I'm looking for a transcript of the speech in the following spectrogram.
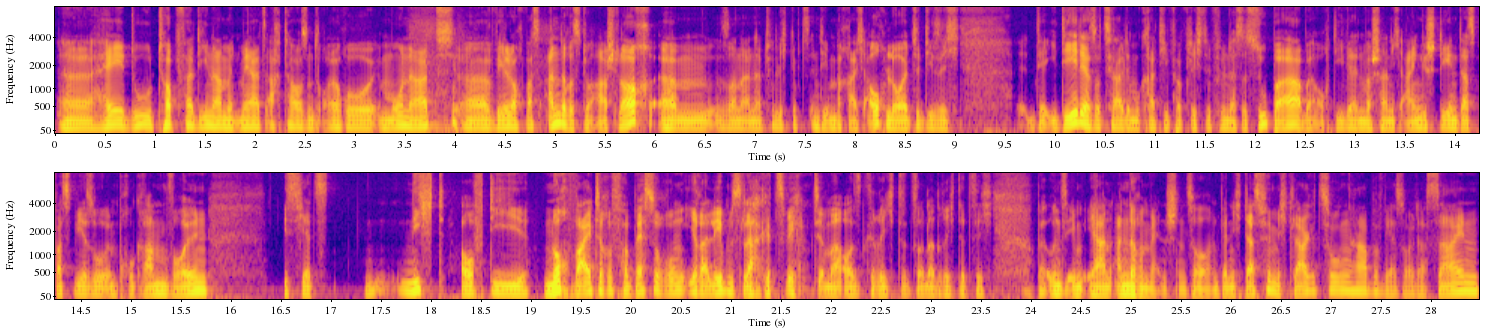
äh, hey du Topverdiener mit mehr als 8000 Euro im Monat, äh, wähl doch was anderes, du Arschloch, ähm, sondern natürlich gibt es in dem Bereich auch Leute, die sich der Idee der Sozialdemokratie verpflichtet fühlen, das ist super, aber auch die werden wahrscheinlich eingestehen, das, was wir so im Programm wollen, ist jetzt nicht auf die noch weitere Verbesserung ihrer Lebenslage zwingend immer ausgerichtet, sondern richtet sich bei uns eben eher an andere Menschen. So, und wenn ich das für mich klargezogen habe, wer soll das sein?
